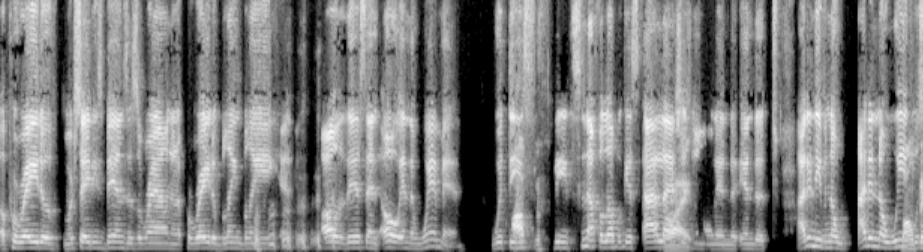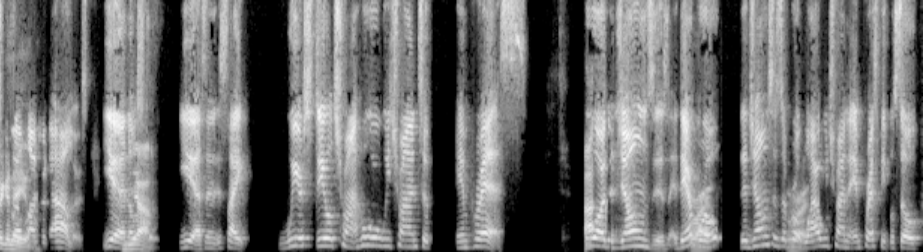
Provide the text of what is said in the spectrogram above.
a parade of Mercedes Benzes around and a parade of bling bling and all of this. And oh, and the women with these I'm, these snuffleupagus eyelashes right. on and the in the I didn't even know I didn't know weed was twelve hundred dollars. Yeah, no, yeah. yes, and it's like we're still trying. Who are we trying to impress? Who I, are the Joneses? They're right. broke. The Joneses are broke. Right. Why are we trying to impress people? So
